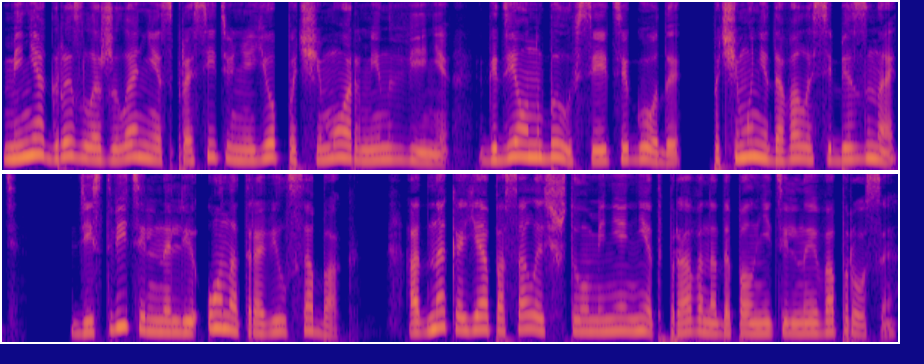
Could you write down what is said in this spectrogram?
Меня грызло желание спросить у нее, почему Армин в Вене, где он был все эти годы, почему не давал о себе знать. Действительно ли он отравил собак? Однако я опасалась, что у меня нет права на дополнительные вопросы,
